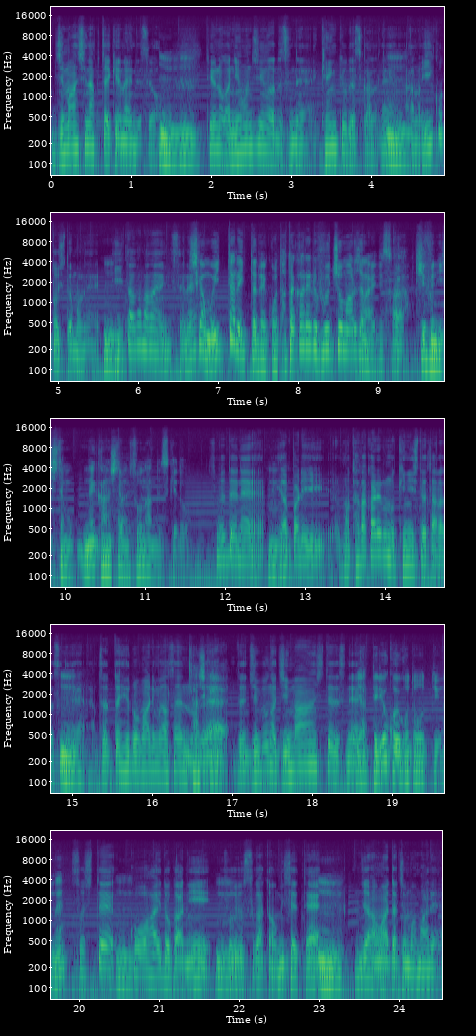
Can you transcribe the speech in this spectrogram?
自慢しなくちゃいけないんですよ。うんうん、っていうのが日本人はですね謙虚ですからね、うん、あのいいことしてもね、うん、言いたがらないんですよね。しかも言ったら言ったでこう叩かれる風潮もあるじゃないですか、はい、寄付にしてもね関してもそうなんですけど。はいそれでね、うん、やっぱり、まあ叩かれるの気にしてたらですね、うん、絶対広まりませんのでで自分が自慢してですねやってるよこういうことっていうね。そして後輩とかにそういう姿を見せて、じゃあお前たちも真似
